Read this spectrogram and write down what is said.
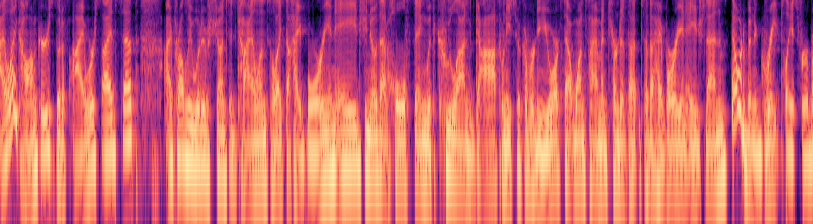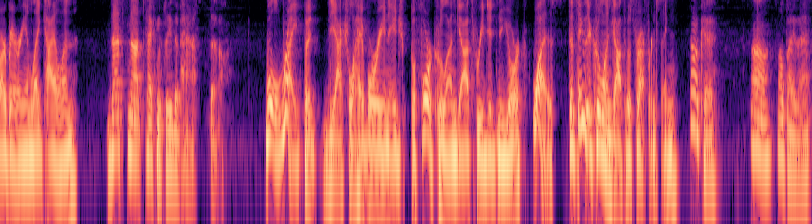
I like honkers, but if I were Sidestep, I probably would have shunted Kylun to like the Hyborian age. You know, that whole thing with Kulan Gath when he took over New York that one time and turned it to the Hyborian age then. That would have been a great place for a barbarian like Kylun. That's not technically the past, though. Well, right, but the actual Hyborian age before Kulan Gath redid New York was the thing that Kulan Gath was referencing. Okay. Oh, I'll buy that.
